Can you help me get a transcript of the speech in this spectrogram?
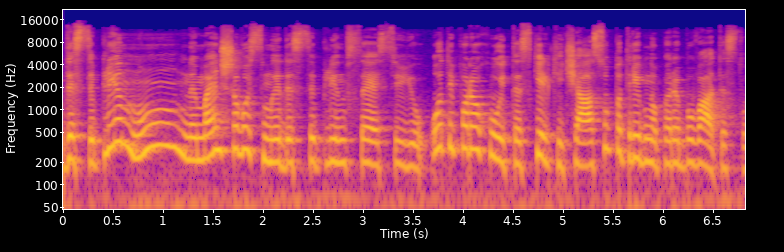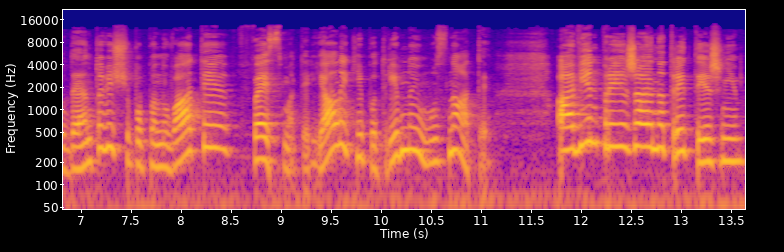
Дисциплін ну не менше восьми дисциплін в сесію. От і порахуйте, скільки часу потрібно перебувати студентові, щоб опанувати весь матеріал, який потрібно йому знати. А він приїжджає на три тижні.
